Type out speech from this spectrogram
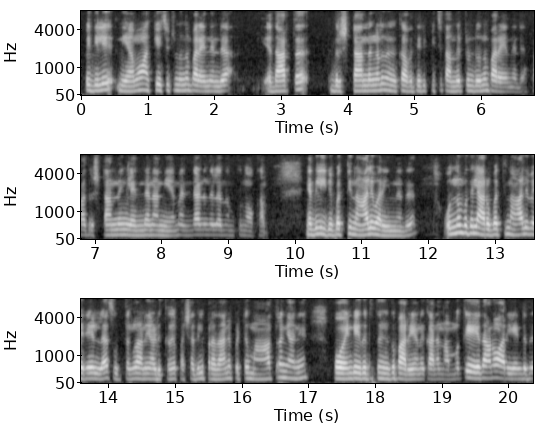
അപ്പം ഇതിൽ നിയമമാക്കി വെച്ചിട്ടുണ്ടെന്ന് പറയുന്നുണ്ട്. യഥാർത്ഥ ദൃഷ്ടാന്തങ്ങൾ നിങ്ങൾക്ക് അവതരിപ്പിച്ച് തന്നിട്ടുണ്ടെന്നും പറയുന്നുണ്ട്. അപ്പൊ ആ ദൃഷ്ടാന്തങ്ങൾ എന്താണ്? ആ നിയമം എന്താണെന്നുള്ളത് നമുക്ക് നോക്കാം. അതിൽ ഇരുപത്തിനാല് പറയുന്നത് ഒന്ന് മുതൽ അറുപത്തിനാല് വരെയുള്ള സൂക്തങ്ങളാണ് ഞാൻ എടുക്കുന്നത് പക്ഷെ അതിൽ പ്രധാനപ്പെട്ട് മാത്രം ഞാൻ പോയിന്റ് ചെയ്തിട്ട് നിങ്ങൾക്ക് പറയാണ്. കാരണം നമുക്ക് ഏതാണോ അറിയേണ്ടത്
